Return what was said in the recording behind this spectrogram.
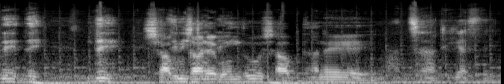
দে দে দে। সাবধানে বন্ধু সাবধানে। আচ্ছা ঠিক আছে।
